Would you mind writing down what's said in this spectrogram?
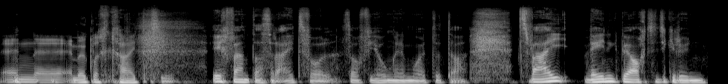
eine, äh, eine Möglichkeit gewesen. Ich fände das reizvoll, Sophie Hunger im Muttertal. Zwei wenig beachtete Gründe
